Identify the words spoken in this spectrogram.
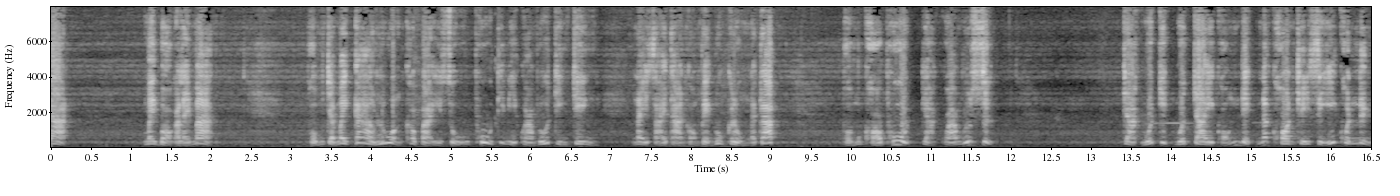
ญาต ไม่บอกอะไรมาก ผมจะไม่ก้าวล่วงเข้าไปสู่ผู้ที่มีความรู้จริง ๆ ในสายฐานของเพลงลูกกรุงนะครับ ผมขอพูดจากความรู้สึก จากหัวจิตหัวใจของเด็กนครเชัยศรีคนหนึ่ง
